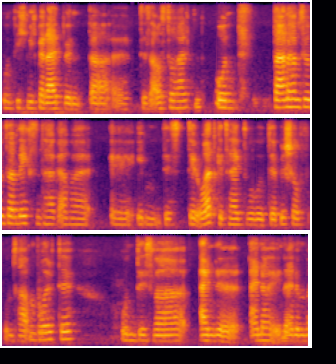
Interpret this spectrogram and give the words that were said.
und ich nicht bereit bin, da äh, das auszuhalten. Und dann haben sie uns am nächsten Tag aber äh, eben das, den Ort gezeigt, wo der Bischof uns haben wollte. Und es war eine, einer in einem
